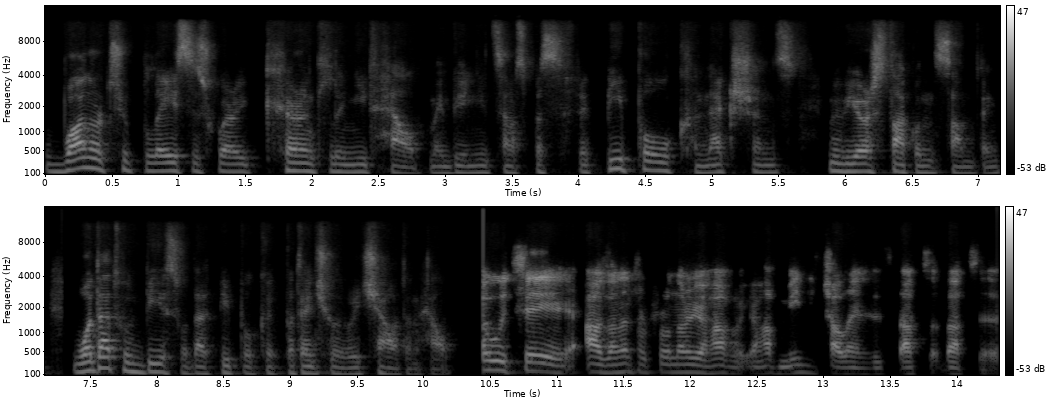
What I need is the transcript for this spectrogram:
one or two places where you currently need help, maybe you need some specific people, connections, maybe you're stuck on something, what that would be so that people could potentially reach out and help? I would say as an entrepreneur, you have you have many challenges that that uh,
